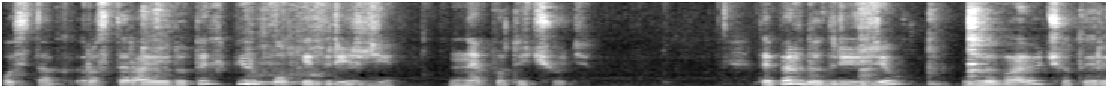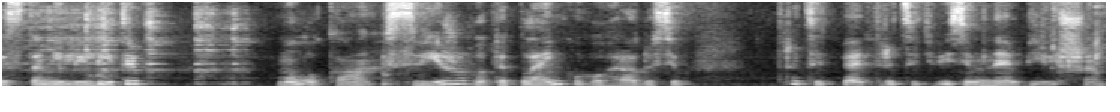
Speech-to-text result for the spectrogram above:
Ось так розтираю до тих пір, поки дріжджі не потечуть. Тепер до дріжджів вливаю 400 мл молока свіжого, тепленького градусів 35-38, не більше.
